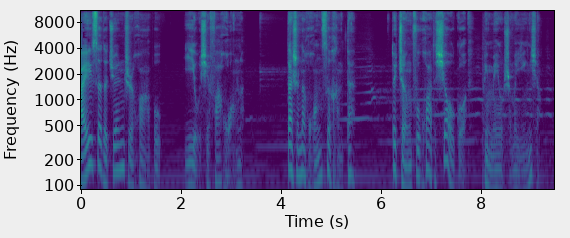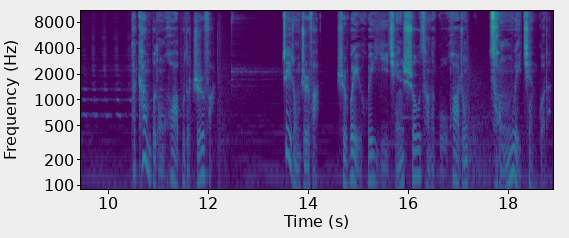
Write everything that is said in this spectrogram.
白色的绢质画布已有些发黄了，但是那黄色很淡，对整幅画的效果并没有什么影响。他看不懂画布的织法，这种织法是魏辉以前收藏的古画中从未见过的。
